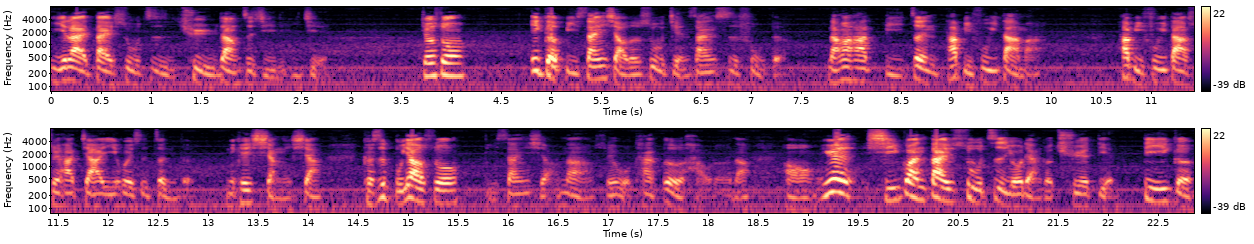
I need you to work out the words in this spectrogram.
依赖代数字去让自己理解。就是说，一个比三小的数减三是负的。然后它比正，它比负一大嘛，它比负一大，所以它加一会是正的。你可以想一下，可是不要说比三小，那所以我看二好了。那哦，因为习惯带数字有两个缺点，第一个，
